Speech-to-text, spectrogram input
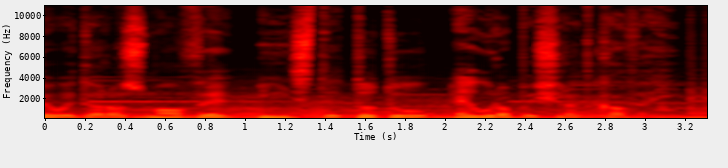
Były to rozmowy Instytutu Europy Środkowej.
